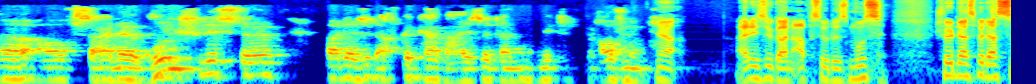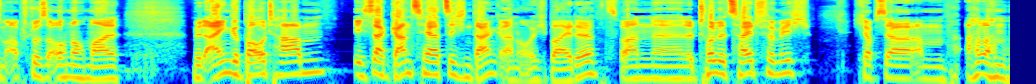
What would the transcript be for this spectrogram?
äh, auf seine Wunschliste bei der Südafrika-Reise dann mit draufnimmt. Ja eigentlich sogar ein absolutes Muss. Schön, dass wir das zum Abschluss auch nochmal mit eingebaut haben. Ich sage ganz herzlichen Dank an euch beide. Es war eine, eine tolle Zeit für mich. Ich habe es ja am, am,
